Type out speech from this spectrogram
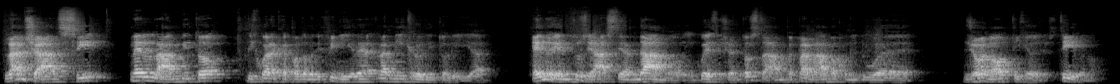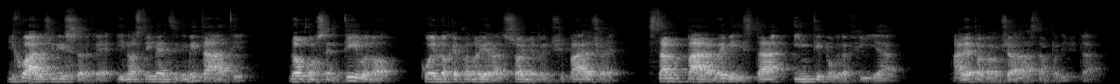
lanciarsi nell'ambito di quella che potremmo definire la microeditoria. E noi entusiasti andammo in questo centro stampa e parlavamo con i due giovanotti che lo gestivano, i quali ci dissero che i nostri mezzi limitati non consentivano quello che per noi era il sogno principale, cioè stampare la rivista in tipografia. All'epoca non c'era la stampa digitale.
